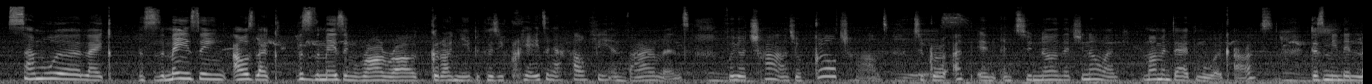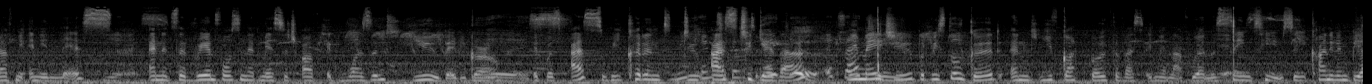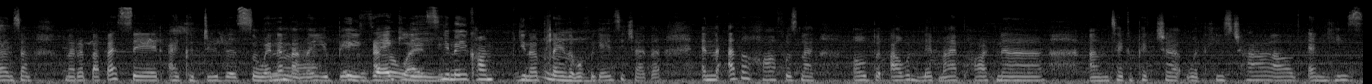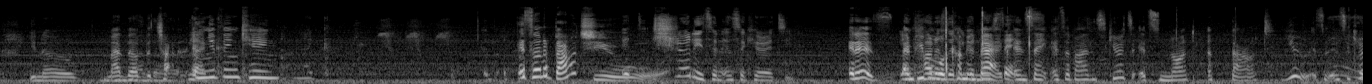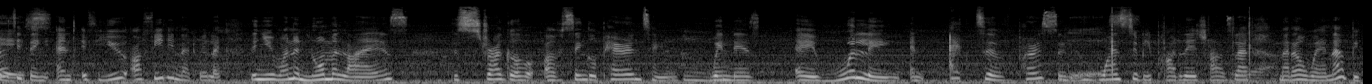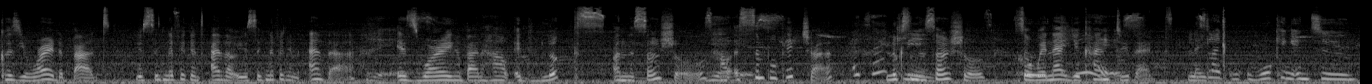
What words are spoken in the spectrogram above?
some were like, this is amazing. I was like, this is amazing, rah rah, good on you because you're creating a healthy environment for your child, your girl child, to grow up in and to know that, you know what, mom and dad didn't work out. Doesn't mean they love me any less. Yes. And it's reinforcing that message of it wasn't you, baby girl. Yes. It was us. We couldn't We do us together together. you. We made you, but we're still good, and you've got both of us in your life. We're on the same team, so you can't even be on some. Mara Papa said I could do this, so when a Yeah, mama you're being exactly. Otherwise, you know, you can't, you know, play them Mm. off against each other. And the other half was like, oh, but I wouldn't let my partner. Um, take a picture with his child and his, you know, mother of the child, Like- and you're thinking like, it's not about you. it, surely it's an insecurity. It is. Like, and people does were it coming even make back and sense? saying it's about insecurity. It's not about you. It's an insecurity thing. And if you are feeling that way, like then you want to normalize the struggle of single parenting Mm. when there's a willing and active person who wants to be part of their child's life. matter Yeah. Marawena, because you're worried about your significant other or your significant other is worrying about how it looks on the socials, how a simple picture Exactly. looks in the socials. So when now you can't do that. it's like walking into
